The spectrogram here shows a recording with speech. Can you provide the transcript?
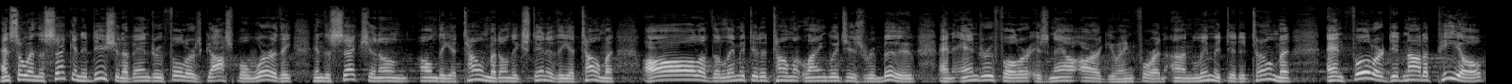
And so in the second edition of Andrew Fuller's Gospel Worthy, in the section on, on the atonement, on the extent of the atonement, all of the limited atonement language is removed, and Andrew Fuller is now arguing for an unlimited atonement. And Fuller did not appeal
